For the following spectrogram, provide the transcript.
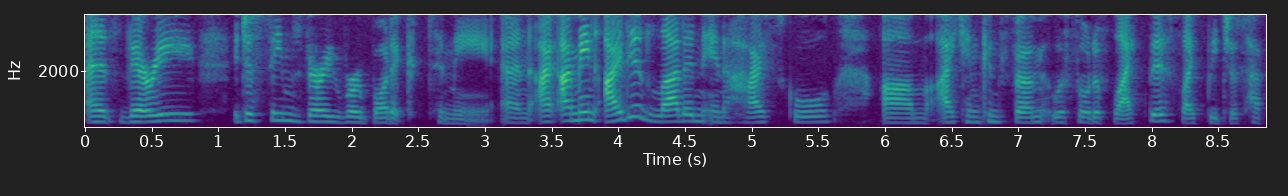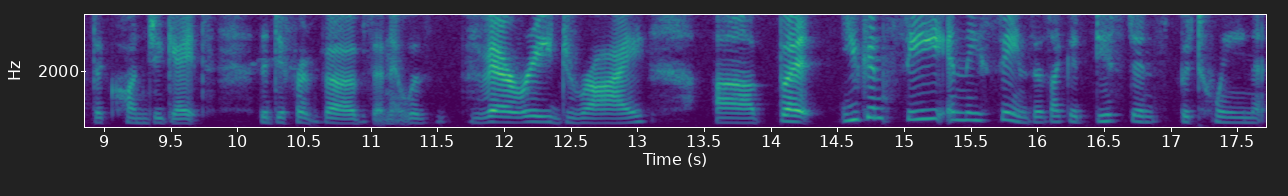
And it's very, it just seems very robotic to me. And I, I mean, I did Latin in high school. Um, I can confirm it was sort of like this. Like we just have to conjugate the different verbs and it was very dry. Uh, but you can see in these scenes, there's like a distance between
